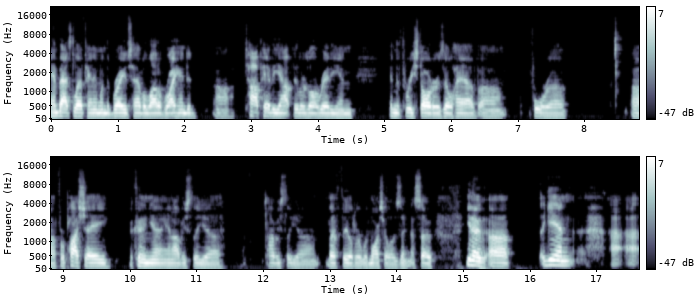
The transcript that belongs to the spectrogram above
and bats left-handed. When the Braves have a lot of right-handed uh, top-heavy outfielders already, and in the three starters they'll have um, for uh, for Pache, Acuna, and obviously obviously left fielder with Marcell Ozuna. So, you know again, I,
